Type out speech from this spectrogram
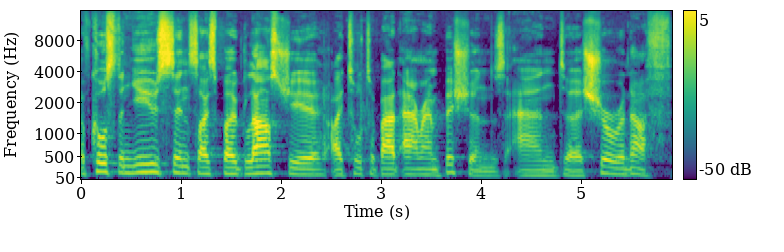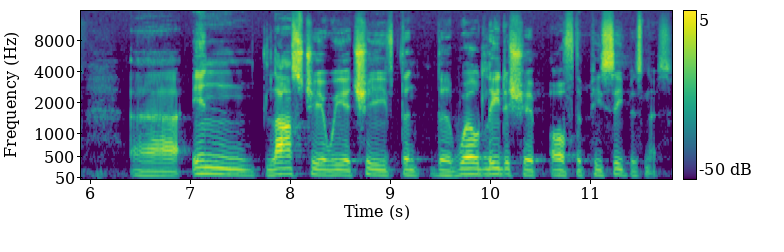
of course, the news since I spoke last year, I talked about our ambitions, and uh, sure enough, uh, in last year we achieved the, the, world leadership of the PC business.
